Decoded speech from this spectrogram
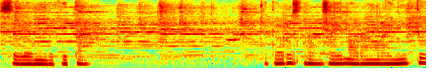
sebelum untuk kita kita harus rasain orang lain itu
